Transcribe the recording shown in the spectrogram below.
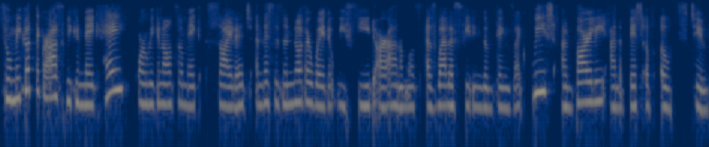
So when we cut the grass, we can make hay or we can also make silage. And this is another way that we feed our animals, as well as feeding them things like wheat and barley and a bit of oats too.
